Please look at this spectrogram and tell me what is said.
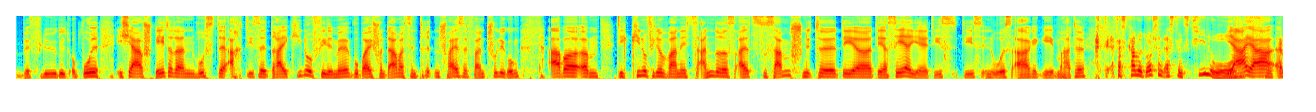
beflügelt, obwohl ich ja später dann wusste, ach, diese drei Kinofilme, wobei ich schon damals den dritten scheiße fand, Entschuldigung, aber ähm, die Kinofilme waren nichts anderes als Zusammenschnitte der, der Serie, die es in den USA gegeben hatte. Ach, das kam in Deutschland erst ins Kino. Ja, ja,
